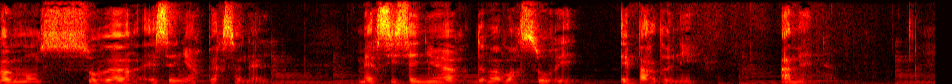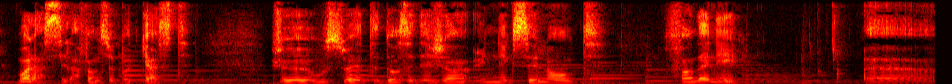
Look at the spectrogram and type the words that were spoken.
comme mon Sauveur et Seigneur personnel. Merci Seigneur de m'avoir sauvé et pardonné. Amen. Voilà, c'est la fin de ce podcast. Je vous souhaite d'ores et déjà une excellente fin d'année. Euh,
